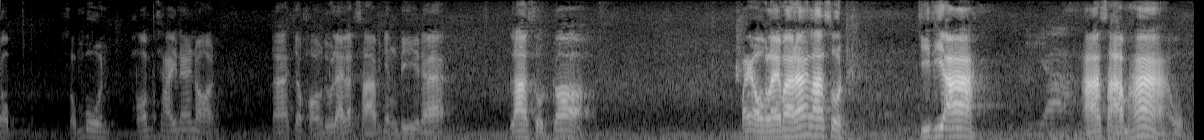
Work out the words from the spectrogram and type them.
จบสมบูรณ์พร้อมใช้แน่นอนนะเจ้าของดูแลรักษาเป็นอย่างดีนะล่าสุดก็ ไปออกอะไรมานะ ล่าสุด GTR R 3 5 โอ้โห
